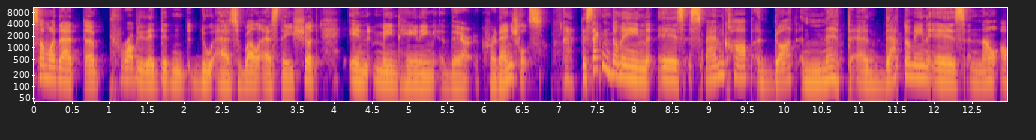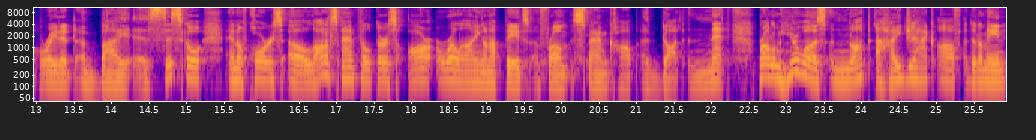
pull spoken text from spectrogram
somewhat that uh, probably they didn't do as well as they should in maintaining their credentials. The second domain is spamcop.net. Uh, that domain is now operated by Cisco. And of course, a lot of spam filters are relying on updates from spamcop.net. Problem here was not a hijack of the domain,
